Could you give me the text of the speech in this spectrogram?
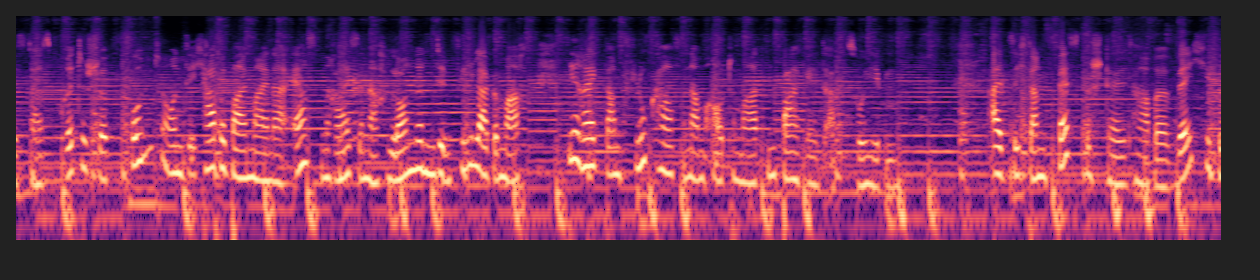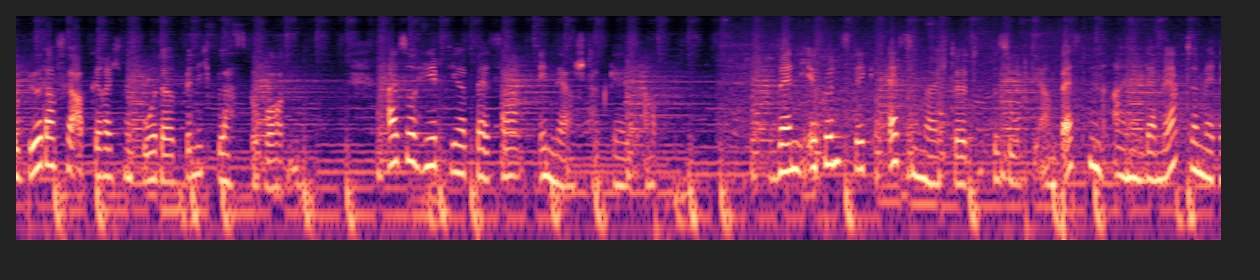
ist das britische Pfund und ich habe bei meiner ersten Reise nach London den Fehler gemacht, direkt am Flughafen am Automaten Bargeld abzuheben. Als ich dann festgestellt habe, welche Gebühr dafür abgerechnet wurde, bin ich blass geworden. Also hebt ihr besser in der Stadt Geld ab. Wenn ihr günstig essen möchtet, besucht ihr am besten einen der Märkte mit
